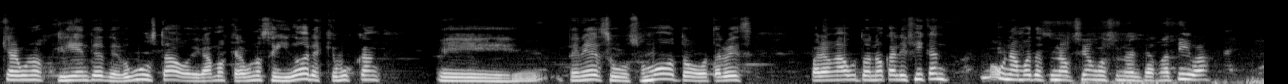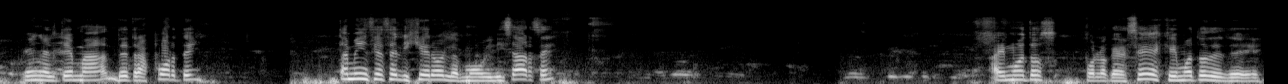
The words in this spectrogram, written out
que algunos clientes les gusta o digamos que algunos seguidores que buscan eh, tener su, moto o tal vez para un auto no califican, una moto es una opción es una alternativa en el tema de transporte. También se hace ligero el movilizarse Hay motos, por lo que sé, es que hay motos desde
